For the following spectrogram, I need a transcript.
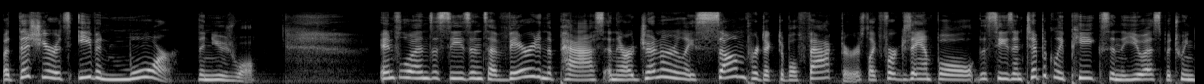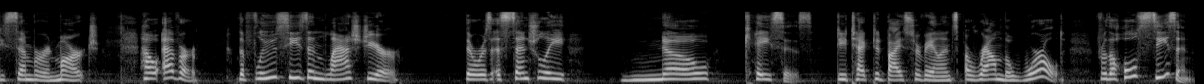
but this year it's even more than usual. Influenza seasons have varied in the past, and there are generally some predictable factors. Like, for example, the season typically peaks in the U.S. between December and March. However, the flu season last year, there was essentially no cases detected by surveillance around the world for the whole season,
